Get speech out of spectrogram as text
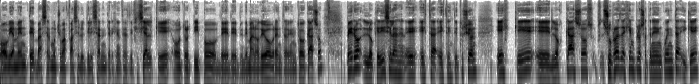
obviamente va a ser mucho más fácil utilizar inteligencia artificial que otro tipo de, mano de obra en, en todo caso. Pero lo que dice esta, esta institución es que eh, los casos, subraya ejemplos a tener en cuenta y que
